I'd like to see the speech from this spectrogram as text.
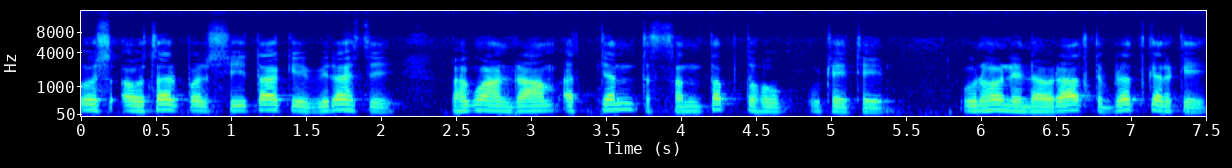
उस अवसर पर सीता के विरह से भगवान राम अत्यंत संतप्त हो उठे थे। उन्होंने नवरात्र व्रत करके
